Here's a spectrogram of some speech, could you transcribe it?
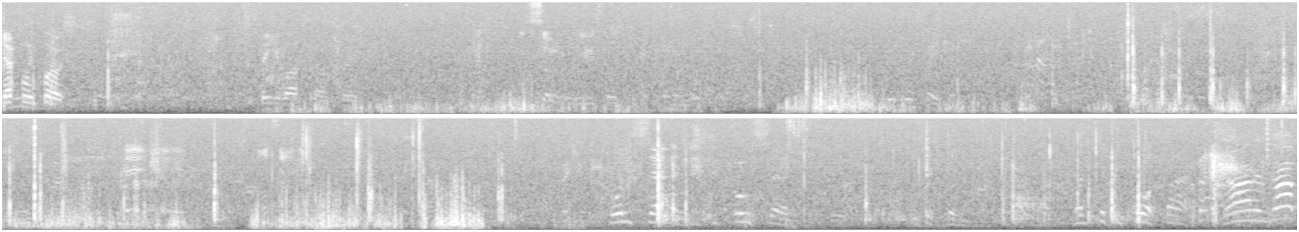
Definitely close. You on three. Forty-seven oh seven. One fifty-four five. John is up.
